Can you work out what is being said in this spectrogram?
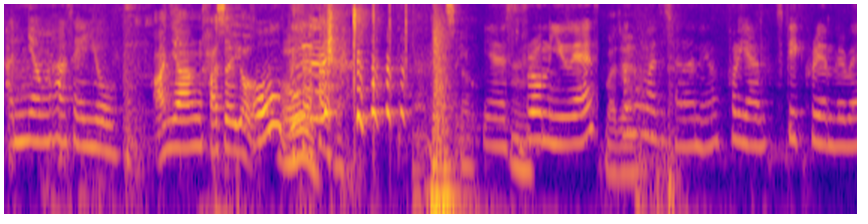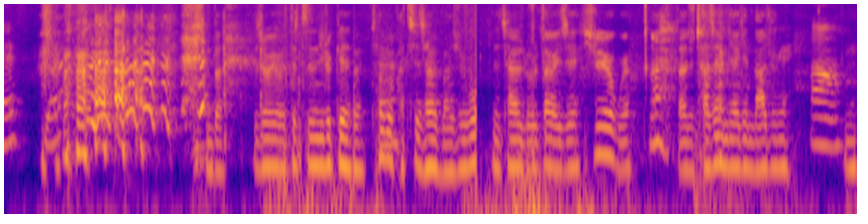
안녕하세요. 안녕하세요. Oh, 오. good. 안녕하세요. Yes, from US. 맞아요. 한국말도 잘하네요. Korean, speak Korean very well. Yeah. 좋습니다. 저희 어쨌든 이렇게 차도 같이 잘 마시고 이제 잘 놀다가 이제 쉬려고요. 나중에 자세한 이야기는 나중에. 어. 음.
